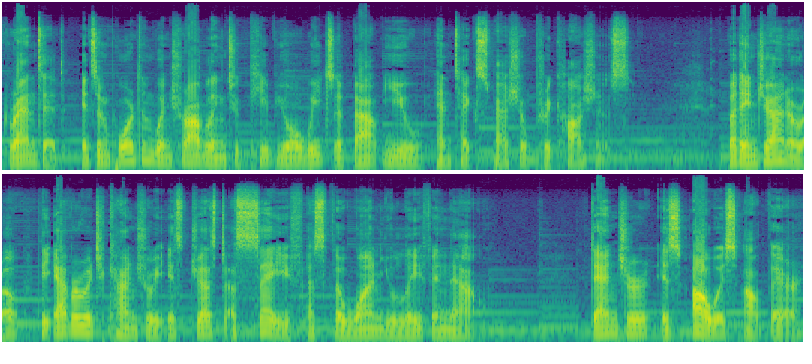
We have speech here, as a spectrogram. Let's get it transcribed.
Granted, it's important when traveling to keep your wits about you and take special precautions. But in general, the average country is just as safe as the one you live in now. Danger is always out there,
